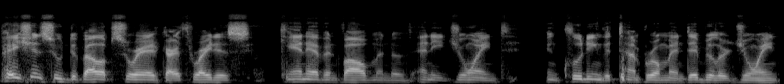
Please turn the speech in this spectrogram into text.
Patients who develop psoriatic arthritis can have involvement of any joint, including the temporomandibular joint.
